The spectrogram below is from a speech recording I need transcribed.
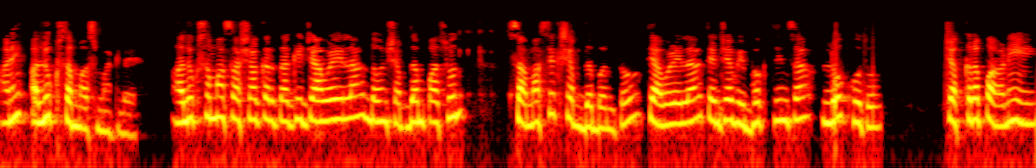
आणि अलुक समास म्हटलंय. अलुक समास अशा करता की ज्या वेळेला दोन शब्दांपासून सामासिक शब्द बनतो. त्यावेळेला त्यांच्या विभक्तींचा लोप होतो. चक्र पाणी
